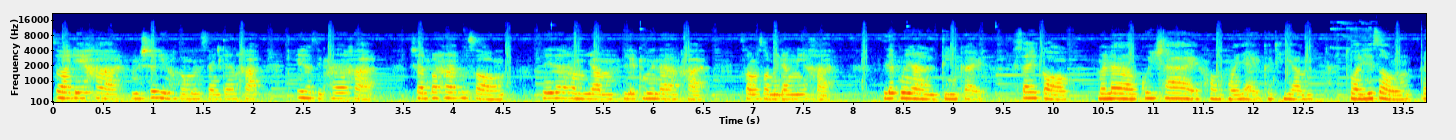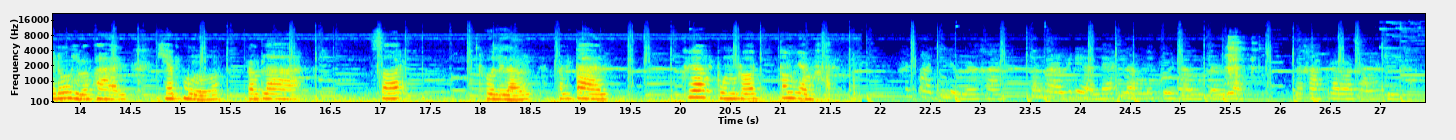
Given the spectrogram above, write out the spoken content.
สวัสดีค่ะหนูชื่อดิวกมลแสงจันทร์ค่ะที่35ค่ะ ชั้นป .5 ทับ2นี่จะทำยำเล็บมือนางค่ะสองผสมมีดังนี้ค่ะ เล็บมือนางหรือตีนไก่ ไส้กรอก มะนาว กุ้ยช่าย หอมหัวใหญ่ กระเทียม ถั่วลิสงเมนูหิมพานต์ แคบหมู น้ำปลา ซอส ถั่วเหลือง น้ำตาล เครื่องปรุงรส ต้มยำค่ะ ขั้นตอนที่หนึ่งนะคะ ต้มน้ำให้เดือดและนำเล็บมือนางลงไปลวกนะคะ ประมาณ2นาทีค่ะ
